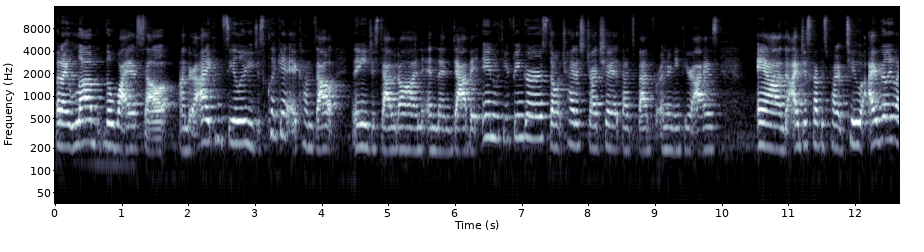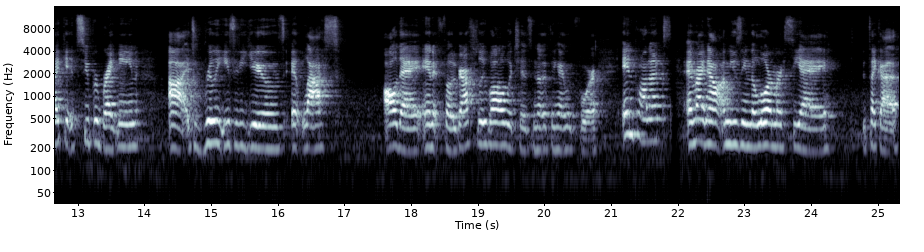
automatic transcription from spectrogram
but I love the YSL under eye concealer. You just click it, it comes out, then you just dab it on, and then dab it in with your fingers. Don't try to stretch it, that's bad for underneath your eyes. And I just got this product too. I really like it, it's super brightening. Uh, it's really easy to use. It lasts all day and it photographs really well, which is another thing I look for in products. And right now I'm using the Laura Mercier. It's like a,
